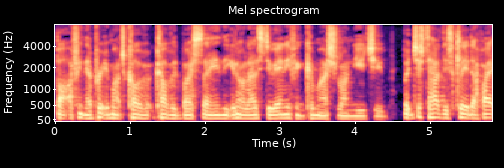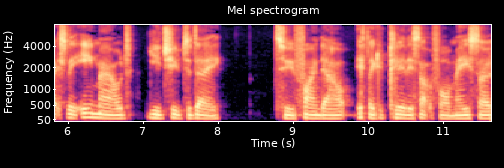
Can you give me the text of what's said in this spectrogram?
But I think they're pretty much cover- covered by saying that you're not allowed to do anything commercial on YouTube. But just to have this cleared up, I actually emailed YouTube today to find out if they could clear this up for me. So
